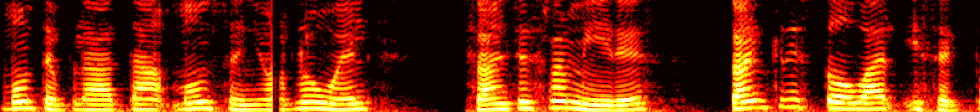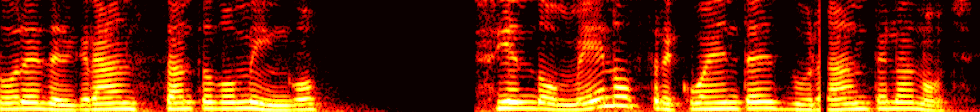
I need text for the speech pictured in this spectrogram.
Monteplata, Monseñor Noel, Sánchez Ramírez, San Cristóbal y sectores del Gran Santo Domingo, siendo menos frecuentes durante la noche.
